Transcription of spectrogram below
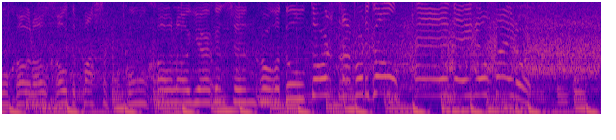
Congolo, grote passen. Congolo, Jurgensen voor het doel. Torstra voor de goal. En 1-0 Feyenoord.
